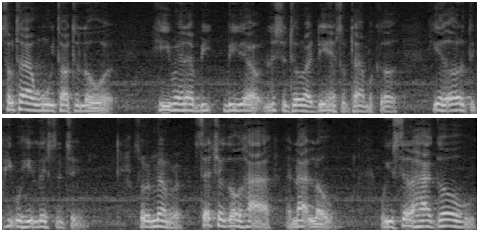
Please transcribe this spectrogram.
Sometimes when we talk to the Lord, He may not be, be there listening to it right then sometimes because He has other people He listening to. So remember, set your goal high and not low. When you set a high goal,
